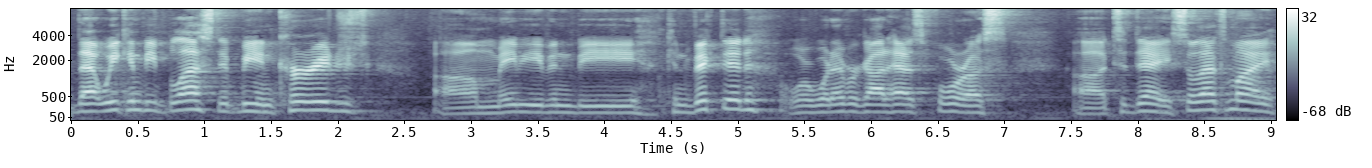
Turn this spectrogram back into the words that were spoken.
that we can be blessed, be encouraged, um, maybe even be convicted, or whatever God has for us uh, today. So that's my,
